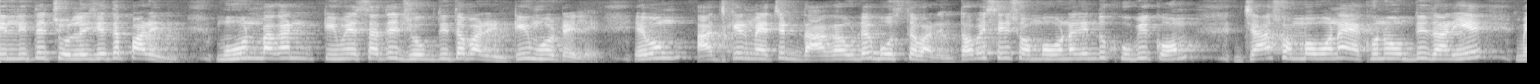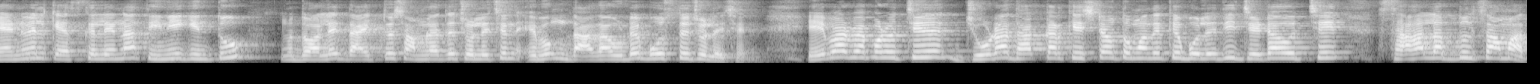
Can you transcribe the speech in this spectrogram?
দিল্লিতে চলে যেতে পারেন। মোহনবাগান টিমের সাথে যোগ দিতে পারেন টিম হোটেলে এবং আজকের ম্যাচের দাগ আউটে বসতে পারেন। তবে সেই সম্ভাবনা কিন্তু খুবই কম, যা সম্ভাবনা এখনও অবধি দাঁড়িয়ে ম্যানুয়েল ক্যাসকেলেনা, তিনি কিন্তু দলের দায়িত্ব সামলাতে চলেছেন এবং দাগ আউটে বসতে চলেছেন। এবার ব্যাপার হচ্ছে, জোড়া ধাক্কার কেসটাও তোমাদেরকে বলে দিই, যেটা হচ্ছে সাহাল আব্দুল সামাদ।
